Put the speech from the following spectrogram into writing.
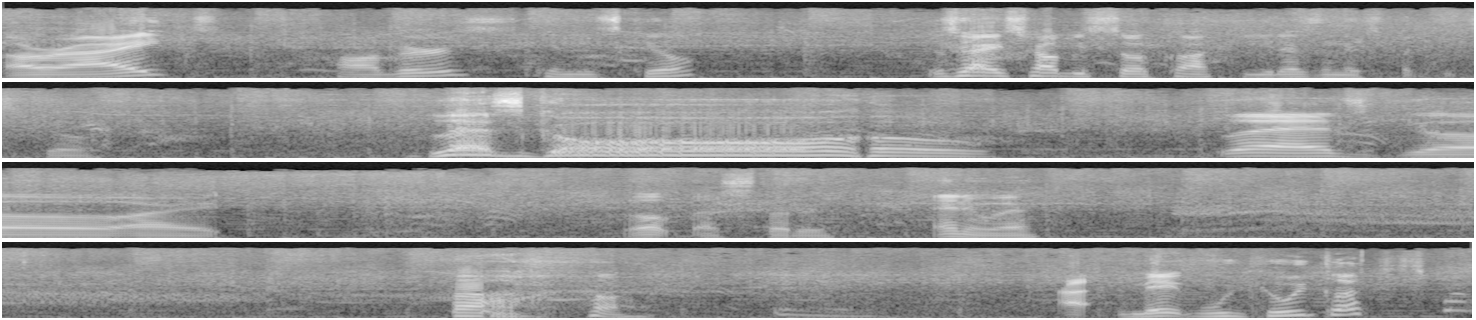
Alright. Hoggers. Can this kill? This guy's probably so cocky he doesn't expect it to kill. Let's go! Let's go. Alright. Oh, that stutter. Anyway. I, maybe, can we clutch this one?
